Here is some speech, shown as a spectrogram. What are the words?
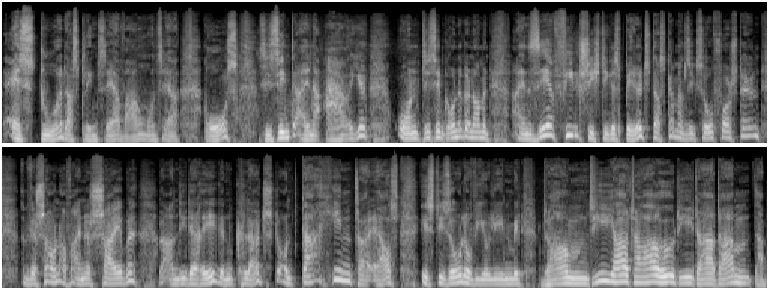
S-Dur. Das klingt sehr warm und sehr groß. Sie singt eine Arie und ist im Grunde genommen ein sehr vielschichtiges Bild. Das kann man sich so vorstellen. Wir schauen auf eine Scheibe, an die der Regen klatscht und dahinter erst ist die Solovioline mit Dam, Dia, da, di, da, dam, dam.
